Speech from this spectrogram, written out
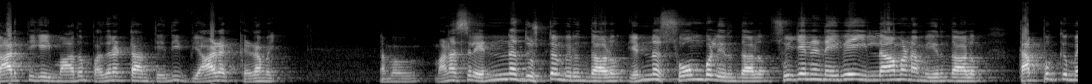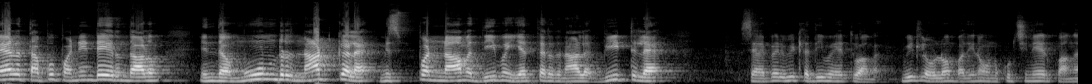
கார்த்திகை மாதம் பதினெட்டாம் தேதி வியாழக்கிழமை. நம்ம மனசில் என்ன துஷ்டம் இருந்தாலும் என்ன சோம்பல் இருந்தாலும் சுயநினைவே இல்லாமல் நம்ம இருந்தாலும் தப்புக்கு மேலே தப்பு பண்ணிகிட்டே இருந்தாலும் இந்த மூன்று நாட்களை மிஸ் பண்ணாமல் தீபம் ஏற்றுறதுனால வீட்டில் சில பேர் வீட்டில் தீபம் ஏற்றுவாங்க வீட்டில் உள்ளவங்க பார்த்திங்கன்னா ஒன்று குடிச்சினே இருப்பாங்க.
